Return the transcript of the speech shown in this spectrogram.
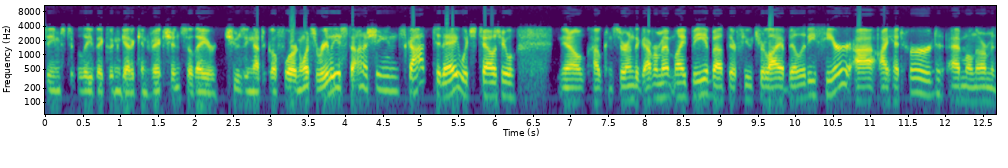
seems to believe they couldn't get a conviction, so they are choosing not to go forward. And what's really astonishing, Scott, today, which tells you, you know, how concerned the government might be about their future liabilities here. Uh, I had heard Admiral Norman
